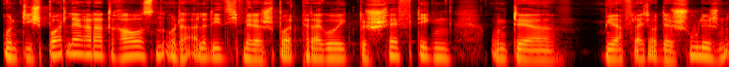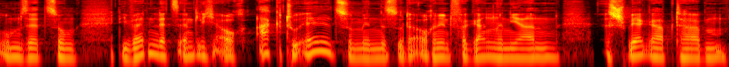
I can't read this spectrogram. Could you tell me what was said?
Und die Sportlehrer da draußen oder alle, die sich mit der Sportpädagogik beschäftigen und der ja, vielleicht auch der schulischen Umsetzung, die werden letztendlich auch aktuell zumindest oder auch in den vergangenen Jahren es schwer gehabt haben,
